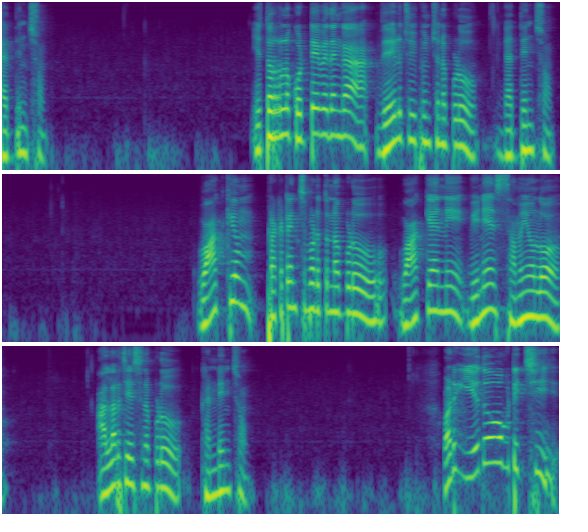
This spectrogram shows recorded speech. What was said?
గద్దించం. ఇతరులు కొట్టే విధంగా వేలు చూపించినప్పుడు గద్దించం. వాక్యం ప్రకటించబడుతున్నప్పుడు వాక్యాన్ని వినే సమయంలో అల్లరి చేసినప్పుడు ఖండించం. వాడికి ఏదో ఒకటి ఇచ్చి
